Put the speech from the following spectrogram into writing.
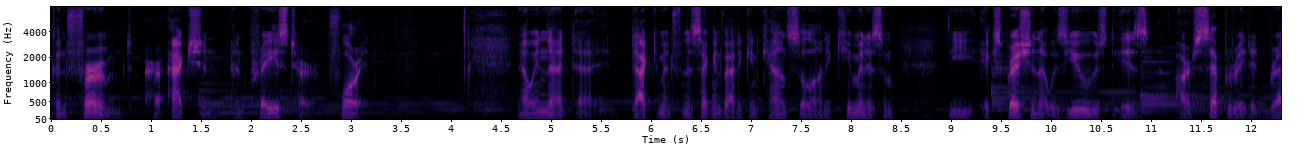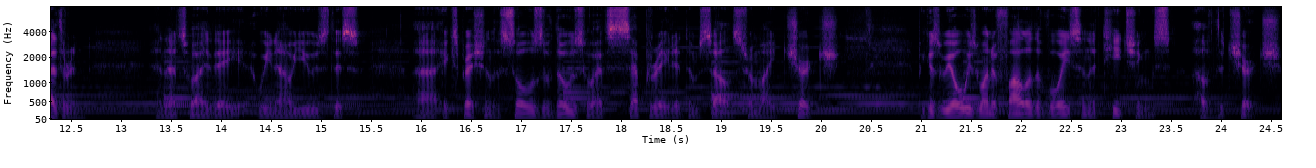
confirmed her action and praised her for it. Now, in that uh, document from the Second Vatican Council on ecumenism, the expression that was used is our separated brethren, and that's why they we now use this uh, expression, the souls of those who have separated themselves from my church, because we always want to follow the voice and the teachings of the church.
